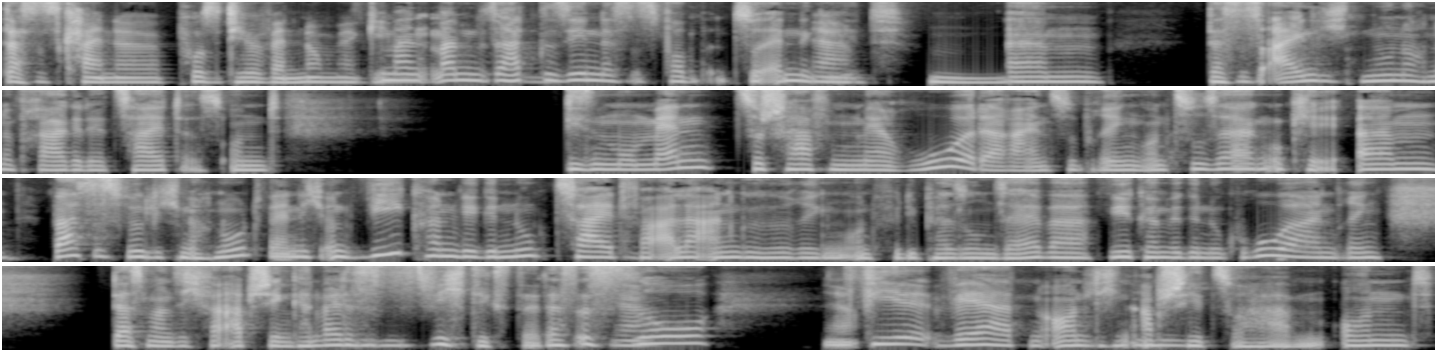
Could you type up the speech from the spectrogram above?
dass es keine positive Wendung mehr gibt. Man, man hat gesehen, dass es vor, zu Ende ja. geht. Mhm. Ähm, dass es eigentlich nur noch eine Frage der Zeit ist. Und diesen Moment zu schaffen, mehr Ruhe da reinzubringen und zu sagen, okay, ähm, was ist wirklich noch notwendig und wie können wir genug Zeit für alle Angehörigen und für die Person selber, wie können wir genug Ruhe einbringen, dass man sich verabschieden kann, weil das ist mhm. das Wichtigste. Das ist ja. so ja. viel wert, einen ordentlichen mhm. Abschied zu haben. Und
